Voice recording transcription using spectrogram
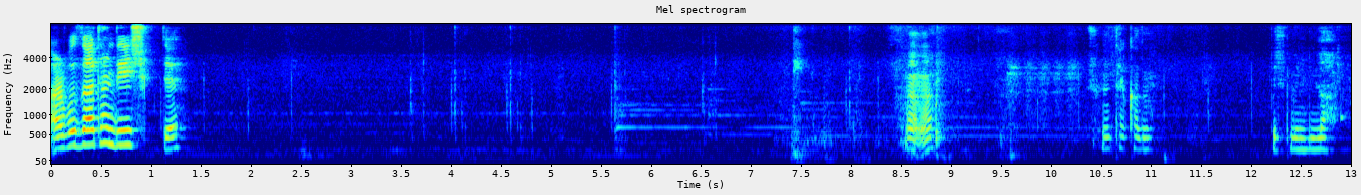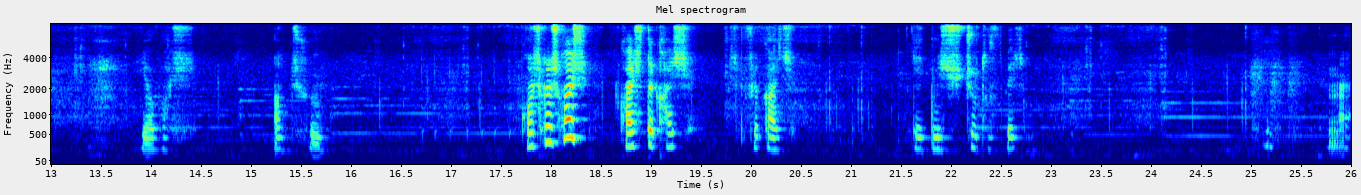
Araba zaten değişikti. Şunu takalım. Bismillah. Yavaş. At şunu. Koş koş koş. Kaçtı kaç. Şifre kaç. 73 31. Hemen.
